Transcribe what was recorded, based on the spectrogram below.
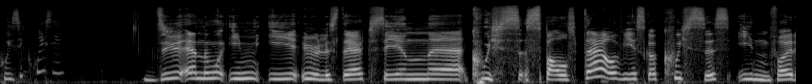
Quizy, quizy. Du er nå inn i Uillustrert sin eh, quiz-spalte, og vi skal quizzes innenfor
